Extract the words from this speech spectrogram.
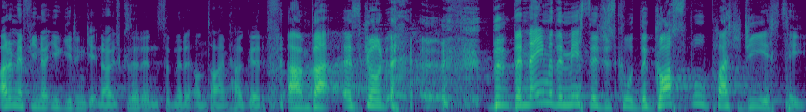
I don't know if you know, you, you didn't get notes because I didn't submit it on time. How good. Um, but it's called, the, the name of the message is called The Gospel Plus GST.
